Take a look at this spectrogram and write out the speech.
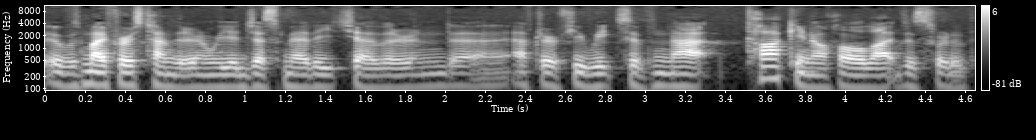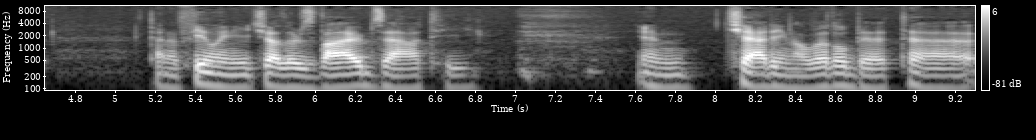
it was my first time there, and we had just met each other. And uh, after a few weeks of not talking a whole lot, just sort of kind of feeling each other's vibes out, he and chatting a little bit. Uh,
